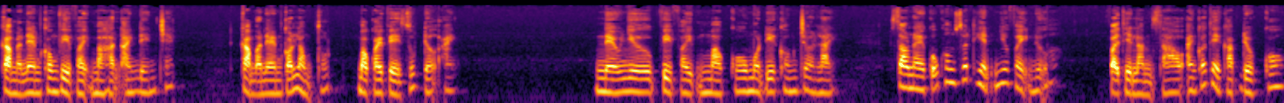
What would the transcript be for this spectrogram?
Cảm ơn em không vì vậy mà hận anh đến chết. Cảm ơn em có lòng tốt mà quay về giúp đỡ anh. Nếu như vì vậy mà cô một đi không trở lại, sau này cũng không xuất hiện như vậy nữa. Vậy thì làm sao anh có thể gặp được cô,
